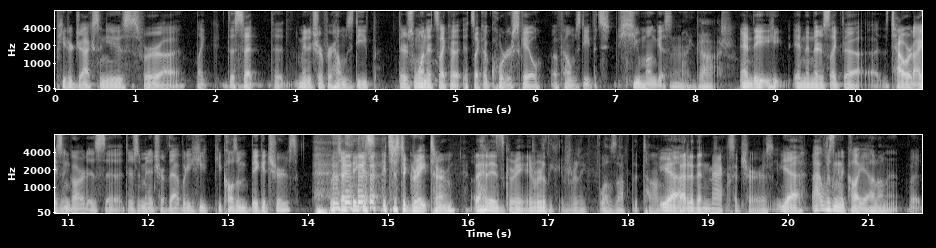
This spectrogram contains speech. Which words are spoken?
Peter Jackson uses for uh, like the set, the miniature for Helm's Deep. There's one that's like a it's like a quarter scale of Helm's Deep. It's humongous. Oh my gosh. And they, he, and then there's like the, uh, the Tower of Isengard is uh, there's a miniature of that, but he, he he calls them bigatures, which I think is it's just a great term. That is great. It really it really flows off the tongue. Yeah. Better than maxatures. Yeah, I wasn't gonna call you out on it, but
